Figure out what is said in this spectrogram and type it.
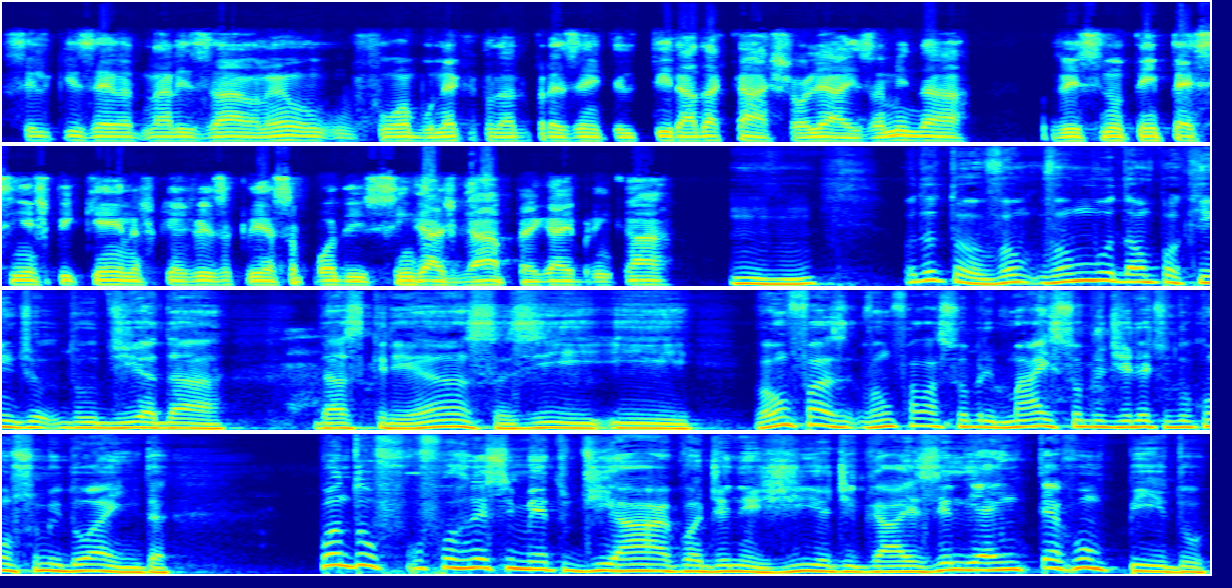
se ele quiser analisar, né? For uma boneca que dá de presente, ele tirar da caixa, olhar, examinar, ver se não tem pecinhas pequenas, porque às vezes a criança pode se engasgar, pegar e brincar. Uhum. Ô, doutor, vamos, vamos mudar um pouquinho de, do dia da, das crianças e, e vamos, faz, vamos falar sobre mais sobre o direito do consumidor ainda. Quando o fornecimento de água, de energia, de gás, ele é interrompido,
